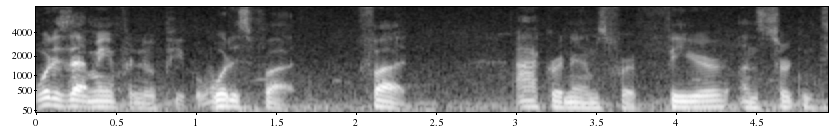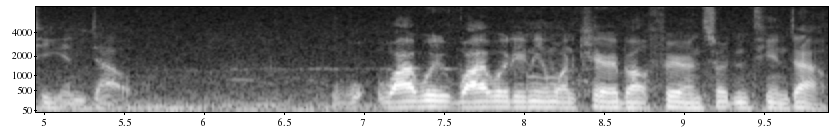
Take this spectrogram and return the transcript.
What does that mean for new people? What is FUD? FUD, acronyms for fear, uncertainty, and doubt. Why would, why would anyone care about fear, uncertainty, and doubt?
